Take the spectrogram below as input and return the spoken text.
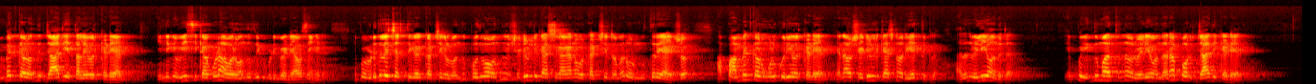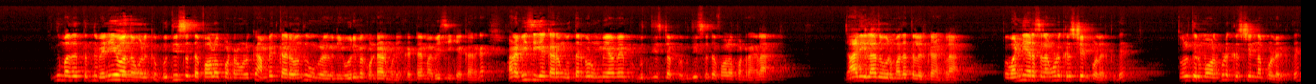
அம்பேத்கர் வந்து ஜாதிய தலைவர் கிடையாது. இன்றைக்கும் விசிக்கா கூட அவர் வந்து தூக்கி பிடிக்க வேண்டிய அவசியம் கிடையாது. இப்போ விடுதலை சிறுத்தைகள் கட்சிகள் வந்து பொதுவாக வந்து ஷெடியூல்டு காஸ்ட்டுக்கான ஒரு கட்சின்ற மாதிரி ஒரு முத்திரை ஆயிடுச்சோ அப்போ அம்பேத்கர் உங்களுக்குரியவர் கிடையாது. ஏன்னா அவர் ஷெடியூல்டு காஸ்ட்னு அவர் ஏற்றுக்கல அதுலேருந்து வெளியே வந்துட்டார். எப்போ இந்து மதத்துலேருந்து அவர் வெளியே வந்தார் அப்போ ஒரு ஜாதி கிடையாது. இந்து மதத்துலேருந்து வெளியே வந்தவங்களுக்கு புத்திசத்தை ஃபாலோ பண்ணுறவங்களுக்கு அம்பேத்கரை வந்து உங்களுக்கு நீங்கள் உரிமை கொண்டாட முடியும். கட்டாயமாக விசி கேட்காருங்க ஆனால் விசி கேட்காரவங்க இத்தனை பேர் உண்மையாகவே புத்திஸ்ட புத்திசத்தை ஃபாலோ பண்ணுறாங்களா ஜாதி இல்லாத ஒரு மதத்தில் இருக்காங்களா? இப்போ வன்னி அரசெல்லாம் கூட கிறிஸ்டின் போல் இருக்குது. தொல் திருமாவளம் கூட கிறிஸ்டின் தான் போல் இருக்குது.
